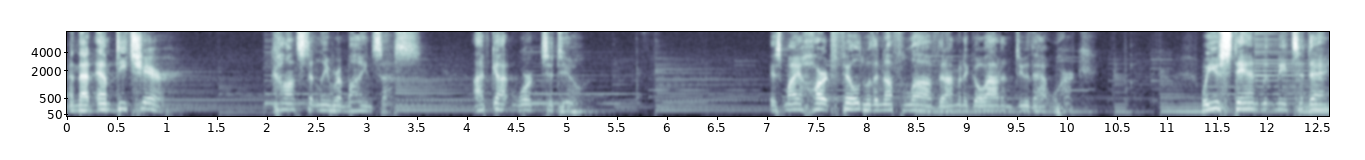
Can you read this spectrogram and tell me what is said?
And that empty chair constantly reminds us I've got work to do. Is my heart filled with enough love that I'm going to go out and do that work? Will you stand with me today?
